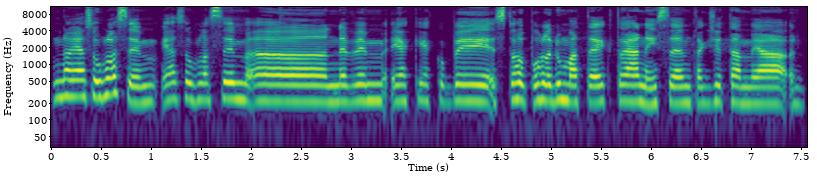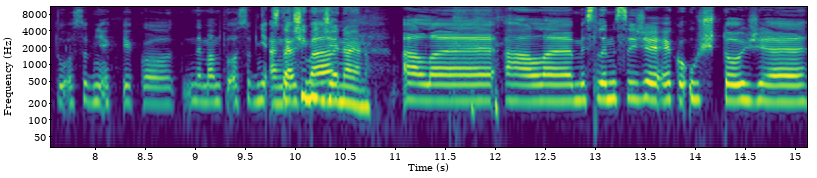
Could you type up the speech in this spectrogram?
No já souhlasím, já souhlasím, uh, nevím, jak jakoby z toho pohledu matek, to já nejsem, takže tam já tu osobní, jako nemám tu osobní angažma. Stačí být žena, Jano. Ale, ale myslím si, že jako už to, že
